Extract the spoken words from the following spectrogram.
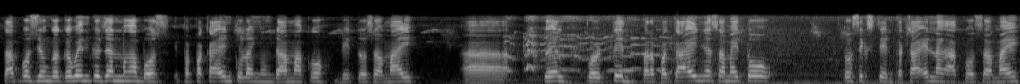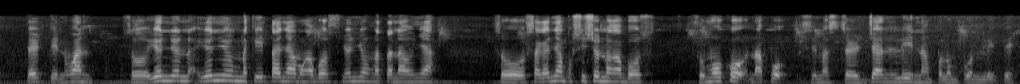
tapos yung gagawin ko dyan mga boss ipapakain ko lang yung dama ko dito sa may ah 12-14 para pagkain niya sa may 2 216 kakain lang ako sa may 13-1 so yun yun yun yung nakita niya mga boss yun yung natanaw niya. So sa ganyang posisyon mga boss sumuko na po si Master John Lee ng Palumpon Lite.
